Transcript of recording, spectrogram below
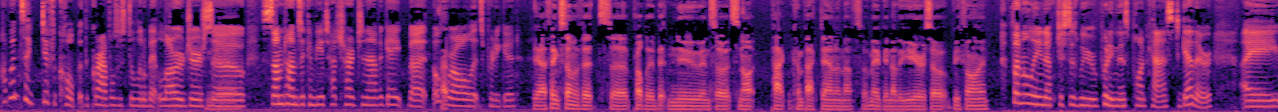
I wouldn't say difficult, but the gravel's just a little bit larger, so yeah. sometimes it can be a touch hard to navigate, but overall it's pretty good. Yeah, I think some of it's uh, probably a bit new, and so it's not pack, compact down enough, so maybe another year or so it'll be fine. Funnily enough, just as we were putting this podcast together, a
